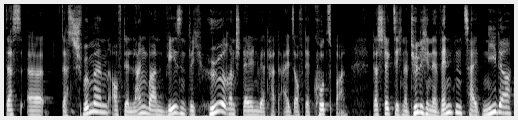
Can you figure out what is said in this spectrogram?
dass äh, das Schwimmen auf der Langbahn wesentlich höheren Stellenwert hat als auf der Kurzbahn. Das steckt sich natürlich in der Wendenzeit nieder.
